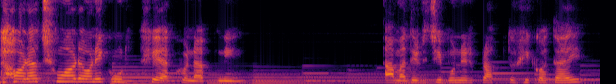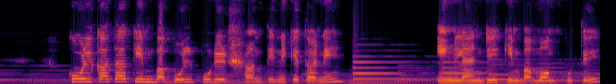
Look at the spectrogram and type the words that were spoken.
ধরা ছোঁয়ার অনেক ঊর্ধ্বে এখন আপনি। আমাদের জীবনের প্রাত্যহিকতায়, কলকাতা কিংবা বোলপুরের শান্তিনিকেতনে, ইংল্যান্ডে কিংবা মংপুতে,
